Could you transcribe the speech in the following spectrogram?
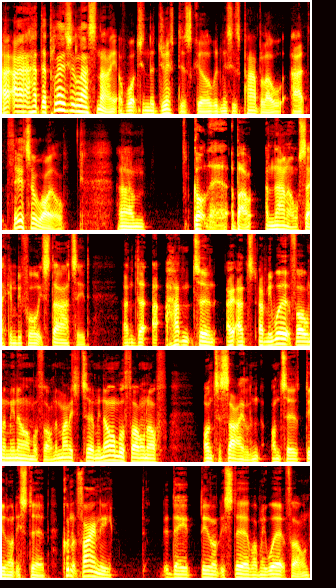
I, I had the pleasure last night of watching The Drifters Girl with Mrs. Pablo at Theatre Royal. Um, got there about a nanosecond before it started, and uh, I hadn't turned. I had, had my work phone and my normal phone, and managed to turn my normal phone off onto silent, onto Do Not Disturb. Couldn't find the, the Do Not Disturb on my work phone.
